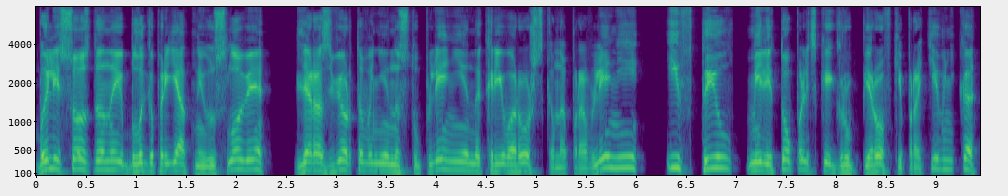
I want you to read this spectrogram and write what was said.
Были созданы благоприятные условия для развертывания наступления на Криворожском направлении и в тыл Мелитопольской группировки противника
